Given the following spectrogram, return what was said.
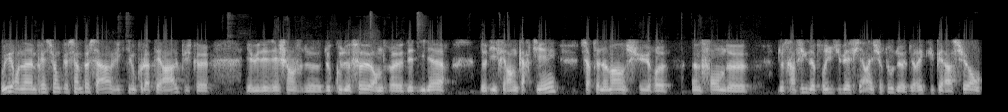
Oui, on a l'impression que c'est un peu ça, victime collatérale, puisqu'il y a eu des échanges de, coups de feu entre des dealers de différents quartiers, certainement sur euh, un fond de, trafic de produits stupéfiants et surtout de, récupération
